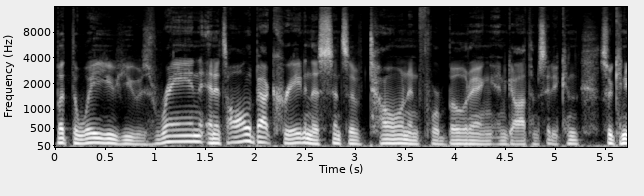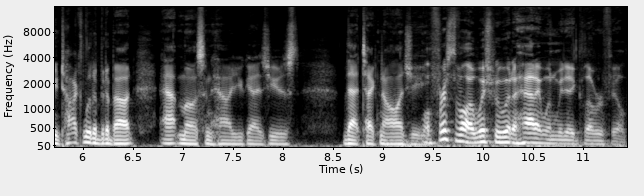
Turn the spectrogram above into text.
but the way you use rain, and it's all about creating this sense of tone and foreboding in Gotham City. Can so can you talk a little bit about Atmos and how you guys used that technology? Well, first of all, I wish we would have had it when we did Cloverfield.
